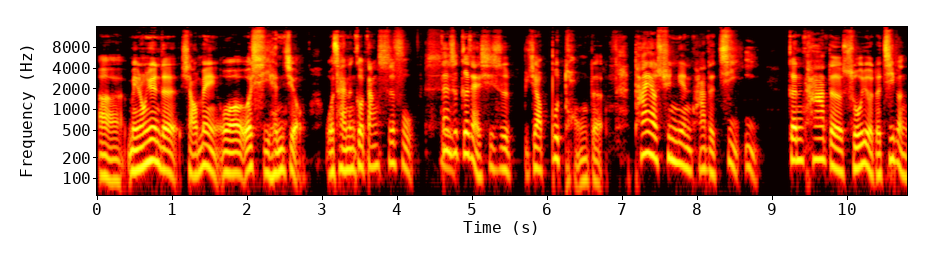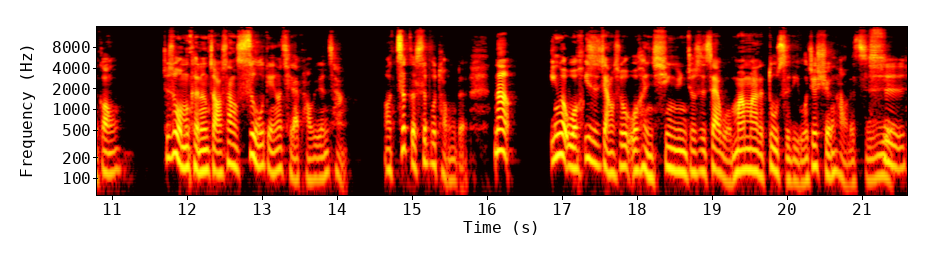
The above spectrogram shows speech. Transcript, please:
呃，美容院的小妹，我我洗很久。我才能够当师傅，是但是歌仔戏是比较不同的，他要训练他的技艺跟他的所有的基本功，就是我们可能早上四五点要起来跑圆场哦，这个是不同的。那因为我一直讲说我很幸运，就是在我妈妈的肚子里我就选好了职业，是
